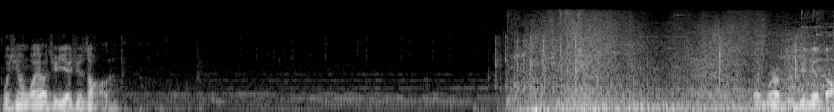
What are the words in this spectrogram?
不行，我要去野区找他。这波必须得找。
